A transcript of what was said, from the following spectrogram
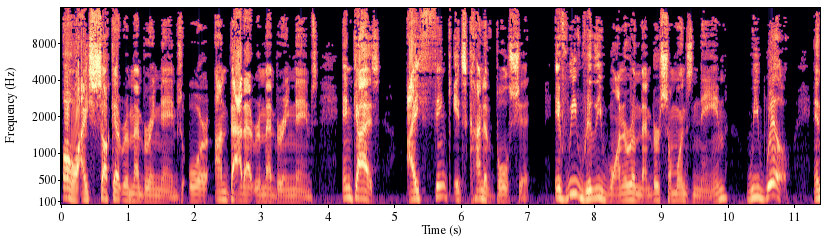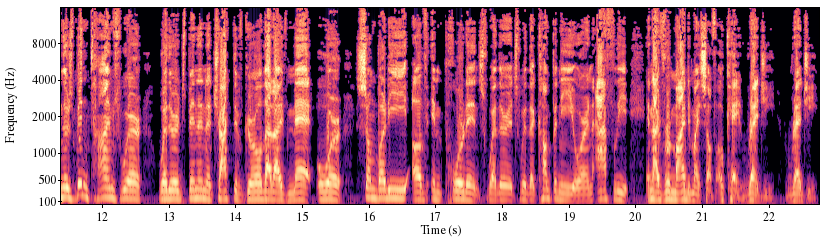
Oh, I suck at remembering names, or I'm bad at remembering names. And guys, I think it's kind of bullshit if we really want to remember someone's name, we will. And there's been times where, whether it's been an attractive girl that I've met or somebody of importance, whether it's with a company or an athlete, and I've reminded myself, okay, Reggie, Reggie,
